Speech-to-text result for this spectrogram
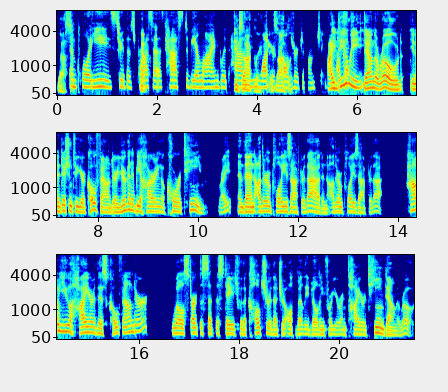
yes. employees through this process yeah. has to be aligned with how exactly. you want your exactly. culture to function. Ideally, okay. down the road, in addition to your co-founder, you're going to be hiring a core team, right? And then other employees after that and other employees after that. How you hire this co-founder will start to set the stage for the culture that you're ultimately building for your entire team down the road.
